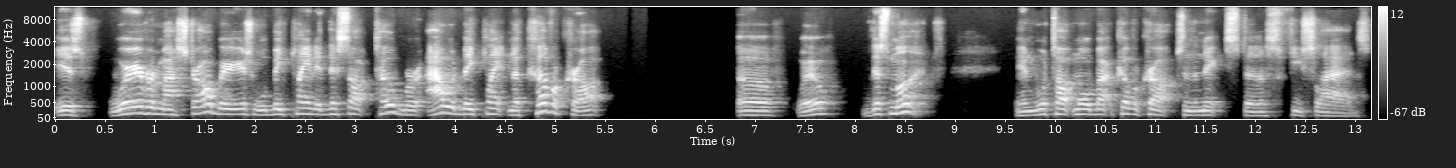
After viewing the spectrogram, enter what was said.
is wherever my strawberries will be planted this October, I would be planting a cover crop uh, well, this month. And we'll talk more about cover crops in the next uh, few slides.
